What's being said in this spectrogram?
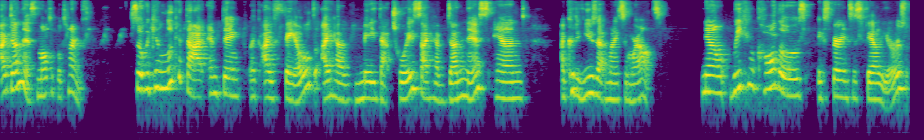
I've done this multiple times. So we can look at that and think, like, I failed. I have made that choice. I have done this, and I could have used that money somewhere else. Now, we can call those experiences failures,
